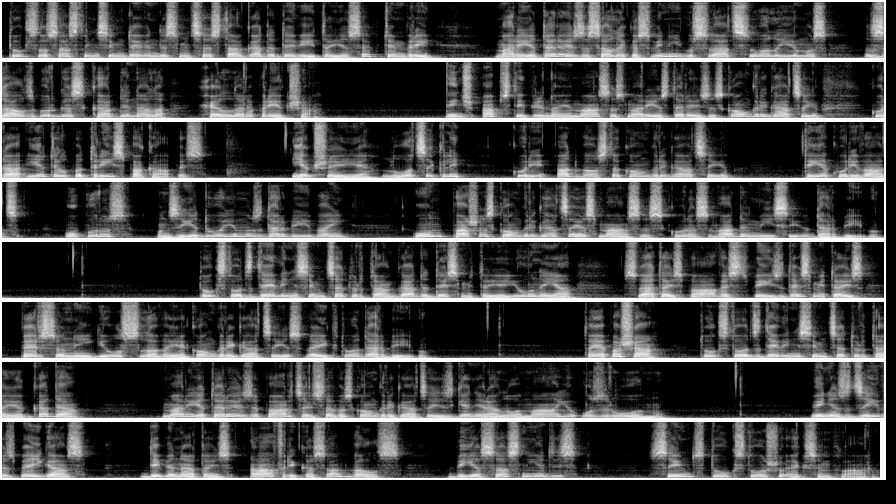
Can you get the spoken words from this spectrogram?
1896. gada 9. septembrī Marija Terēze salika svinīgus svētsolījumus Zaldzburgas kardināla Hellera priekšā. Viņš apstiprināja māsas Marijas Terēzes kongregāciju, kurā ietilpa trīs pakāpes - iekšējie locekļi, kuri atbalsta kongregāciju, tie, kuri vāc upurus un ziedojumus darbībai, un pašas kongregācijas māsas, kuras vada misiju darbību. 1904. gada 10. jūnijā Svētais pāvests Pīs X personīgi uzslavēja kongregācijas veikto darbību. Tajā pašā 1904. gadā Marija Terēze pārceļ savas kongregācijas ģenerālo māju uz Romu. Viņas dzīves beigās dibinātais Āfrikas atbalsts bija sasniedzis 100 tūkstošu eksemplāru.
